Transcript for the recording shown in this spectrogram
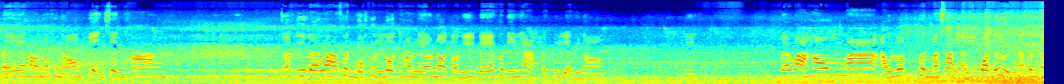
ไปให้เฮาเนาะพี่น้องเปลี่ยนเส้นทาง ก็คือแบบว่าเพิ่นบ่ขึ้นรถเฮาแล้วเนาะตอนนี้แบ้เพิ่นได้ย่างไปพุ่นแล้วพี่น้อง แปลว่าเฮามาเอารถเพิ่นมาใส่อายู่บ่อนอื่นนะเพิ่นก็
